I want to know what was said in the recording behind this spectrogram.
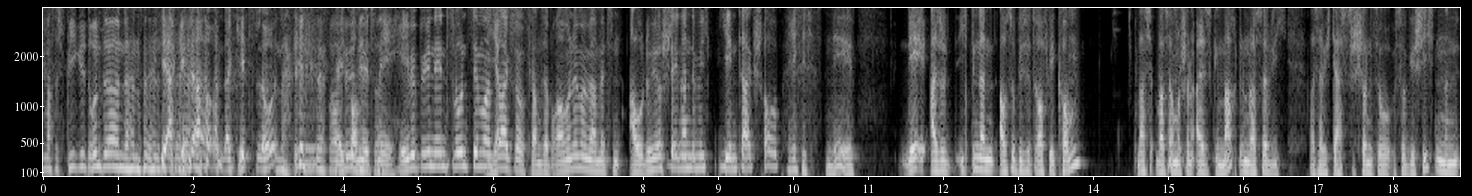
machst du Spiegel drunter und dann ja, genau, und dann geht's los. geht's der Frau Ja, ich baue mir jetzt eine Hebebühne ins Wohnzimmer und Ja. sag so, Fernseher brauchen wir nicht mehr, wir haben jetzt ein Auto hier stehen, an dem ich jeden Tag schraube. Richtig. Nee. Nee, also ich bin dann auch so ein bisschen drauf gekommen, was, was haben wir schon alles gemacht und was habe ich, was habe ich da schon so, so Geschichten, dann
